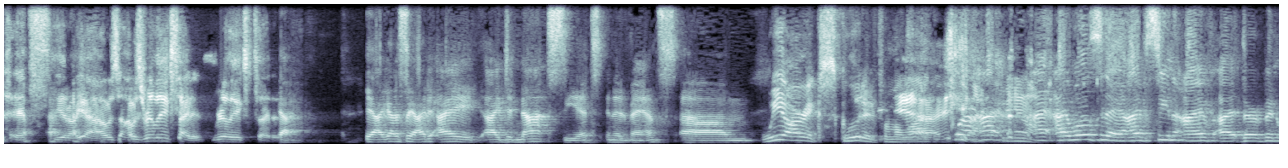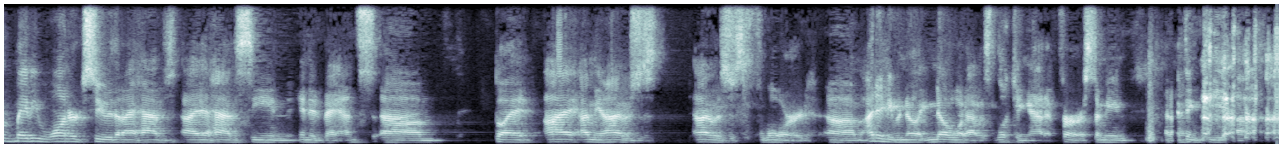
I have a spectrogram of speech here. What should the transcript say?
It's, you know, yeah, I was, I was really excited, really excited. Yeah. Yeah, I got to say, I, I, I did not see it in advance. Um, we are excluded from a yeah. lot. Of- well, I, I, I, will say, I've seen, I've I, there have been maybe one or two that I have I have seen in advance. Um, but I, I mean, I was just, I was just floored. Um, I didn't even know, like, know what I was looking at at first. I mean, and I think the, uh,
